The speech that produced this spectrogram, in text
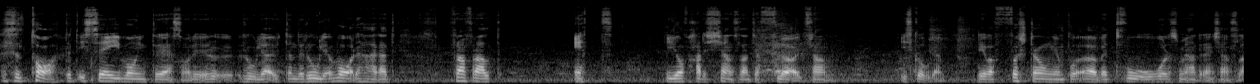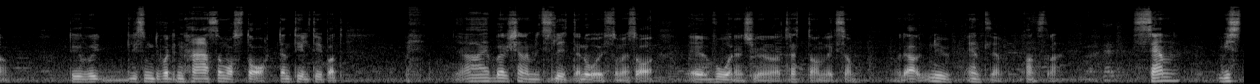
Resultatet i sig var inte det som var det ro- roliga. Utan det roliga var det här att framförallt ett, jag hade känslan att jag flög fram i skogen. Det var första gången på över två år som jag hade den känslan. Det var, liksom, det var den här som var starten till typ att ja, jag började känna mig lite sliten då som jag sa eh, våren 2013 liksom. Och det, nu äntligen fanns det där. Sen, visst,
